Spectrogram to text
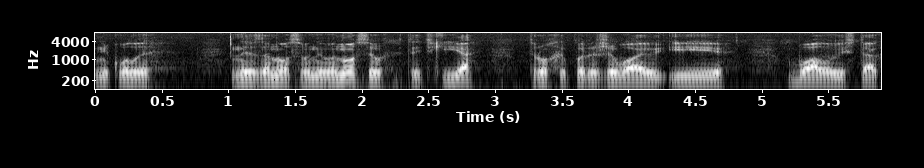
ніколи не заносив, не виносив, тільки я трохи переживаю і балуюсь так.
